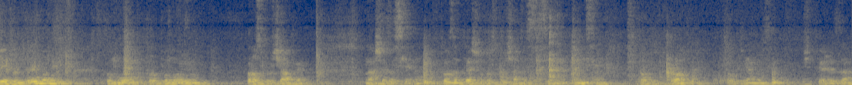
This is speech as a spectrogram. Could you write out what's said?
є дотриманий, тому пропоную розпочати наше засідання. Хто за те, щоб розпочати засідання комісії, хто проти, хто утримався, 4 за,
